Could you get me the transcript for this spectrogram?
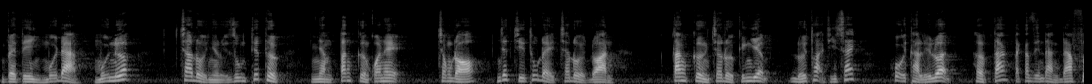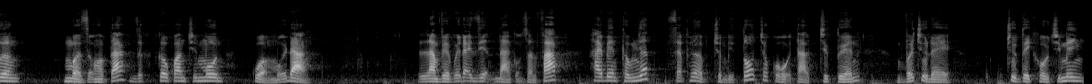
về tình hình mỗi đảng, mỗi nước, trao đổi nhiều nội dung thiết thực nhằm tăng cường quan hệ, trong đó nhất trí thúc đẩy trao đổi đoàn, tăng cường trao đổi kinh nghiệm, đối thoại chính sách, hội thảo lý luận, hợp tác tại các diễn đàn đa phương, mở rộng hợp tác giữa các cơ quan chuyên môn của mỗi đảng. Làm việc với đại diện Đảng Cộng sản Pháp, hai bên thống nhất sẽ phối hợp chuẩn bị tốt cho cuộc hội thảo trực tuyến với chủ đề Chủ tịch Hồ Chí Minh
